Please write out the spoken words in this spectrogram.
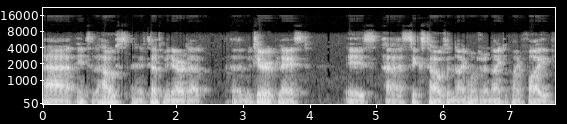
uh, into the house and it tells me there that uh, material placed is uh, 6990.5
